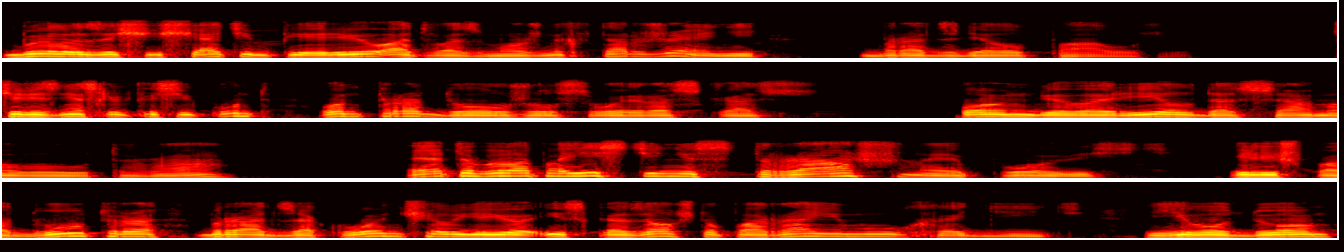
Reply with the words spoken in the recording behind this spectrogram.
было защищать империю от возможных вторжений. Брат сделал паузу. Через несколько секунд он продолжил свой рассказ. Он говорил до самого утра. Это была поистине страшная повесть и лишь под утро брат закончил ее и сказал, что пора ему уходить. Его дом,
